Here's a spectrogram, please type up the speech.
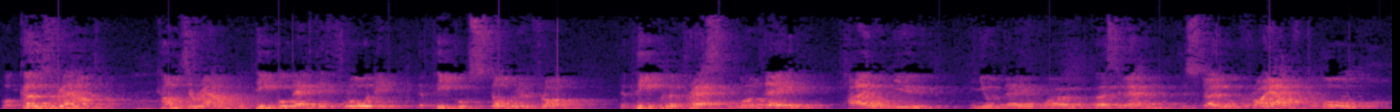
What goes around comes around. The people they've defrauded, the people stolen from, the people oppressed will one day pile on you in your day of woe. Verse 11 The stone will cry out from the wall,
